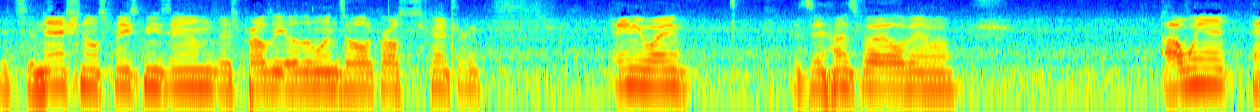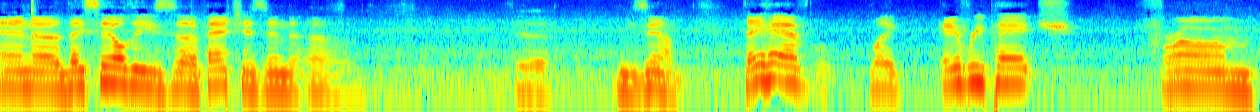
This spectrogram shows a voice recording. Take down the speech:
it's a national space museum. There's probably other ones all across the country. Anyway, it's in Huntsville, Alabama. I went and uh, they sell these uh, patches in the, uh, the, museum. They have like every patch from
